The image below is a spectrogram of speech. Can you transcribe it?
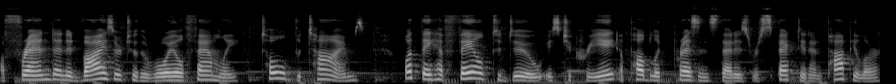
A friend and advisor to the royal family told The Times what they have failed to do is to create a public presence that is respected and popular.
